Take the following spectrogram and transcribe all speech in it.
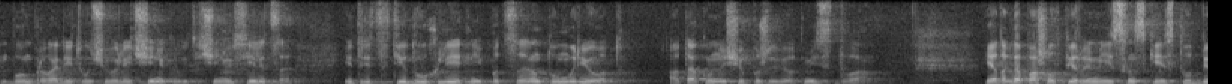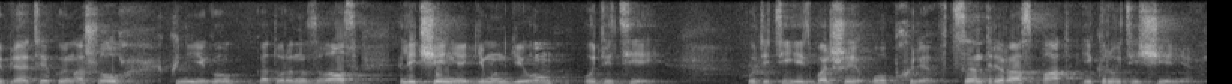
будем проводить лучевое лечение, кровотечение усилится, и 32-летний пациент умрет, а так он еще поживет месяц-два. Я тогда пошел в первый медицинский институт, библиотеку и нашел книгу, которая называлась «Лечение гемангиом у детей». У детей есть большие опухоли, в центре распад и кровотечение –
